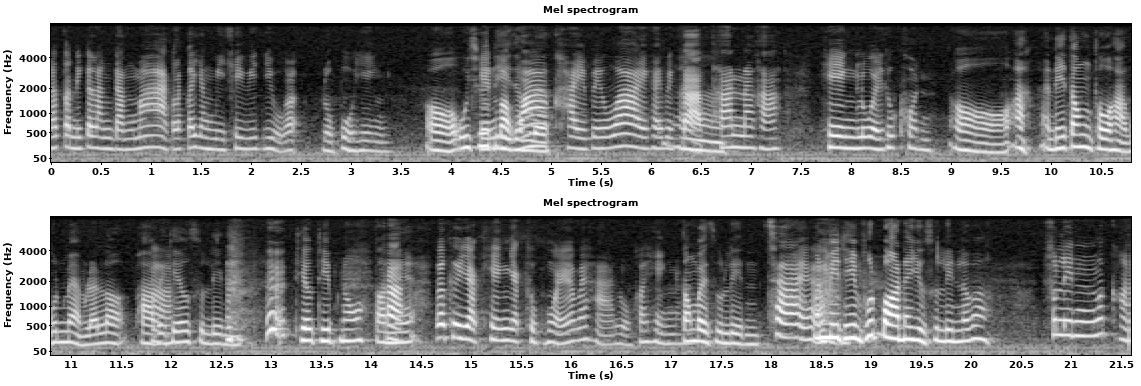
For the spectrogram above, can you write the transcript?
แล้วตอนนี้กำลังดังมากแล้วก็ยังมีชีวิตอยู่ก็หลวงปู่เฮง อ๋ออุ้ยชื่เห็อนดีบอกจังว่าเลยใครไปไหว้ใครไปกราบอ่าท่านนะคะเฮงรวยทุกคน อ๋ออะอันนี้ต้องโทรหาคุณแหม่มแล้วล่ะพาไปค่ะ เที่ยวสุรินทร์เที่ยวทิพย์เนาะตอนนี้ค่ะก็คืออยากเฮงอยากถูกหวยก็ไปหาหลวงพ่อเฮงนะต้องไปสุรินทร์ใช่ค่ะมันมีทีมฟุตบอลในยอยู่สุรินทร์แล้วป่ะสุรินทร์เมื่อก่อน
